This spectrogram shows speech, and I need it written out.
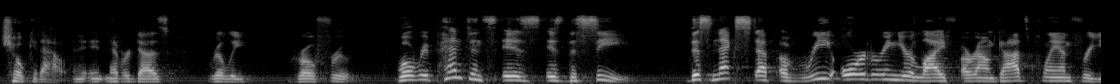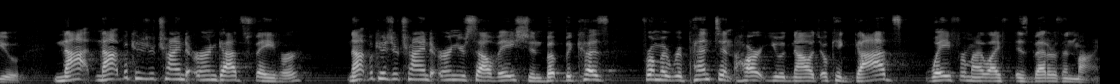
choke it out, and it, it never does really grow fruit. Well, repentance is, is the seed. This next step of reordering your life around God's plan for you. Not, not because you're trying to earn God's favor, not because you're trying to earn your salvation, but because from a repentant heart you acknowledge, okay, God's way for my life is better than mine.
